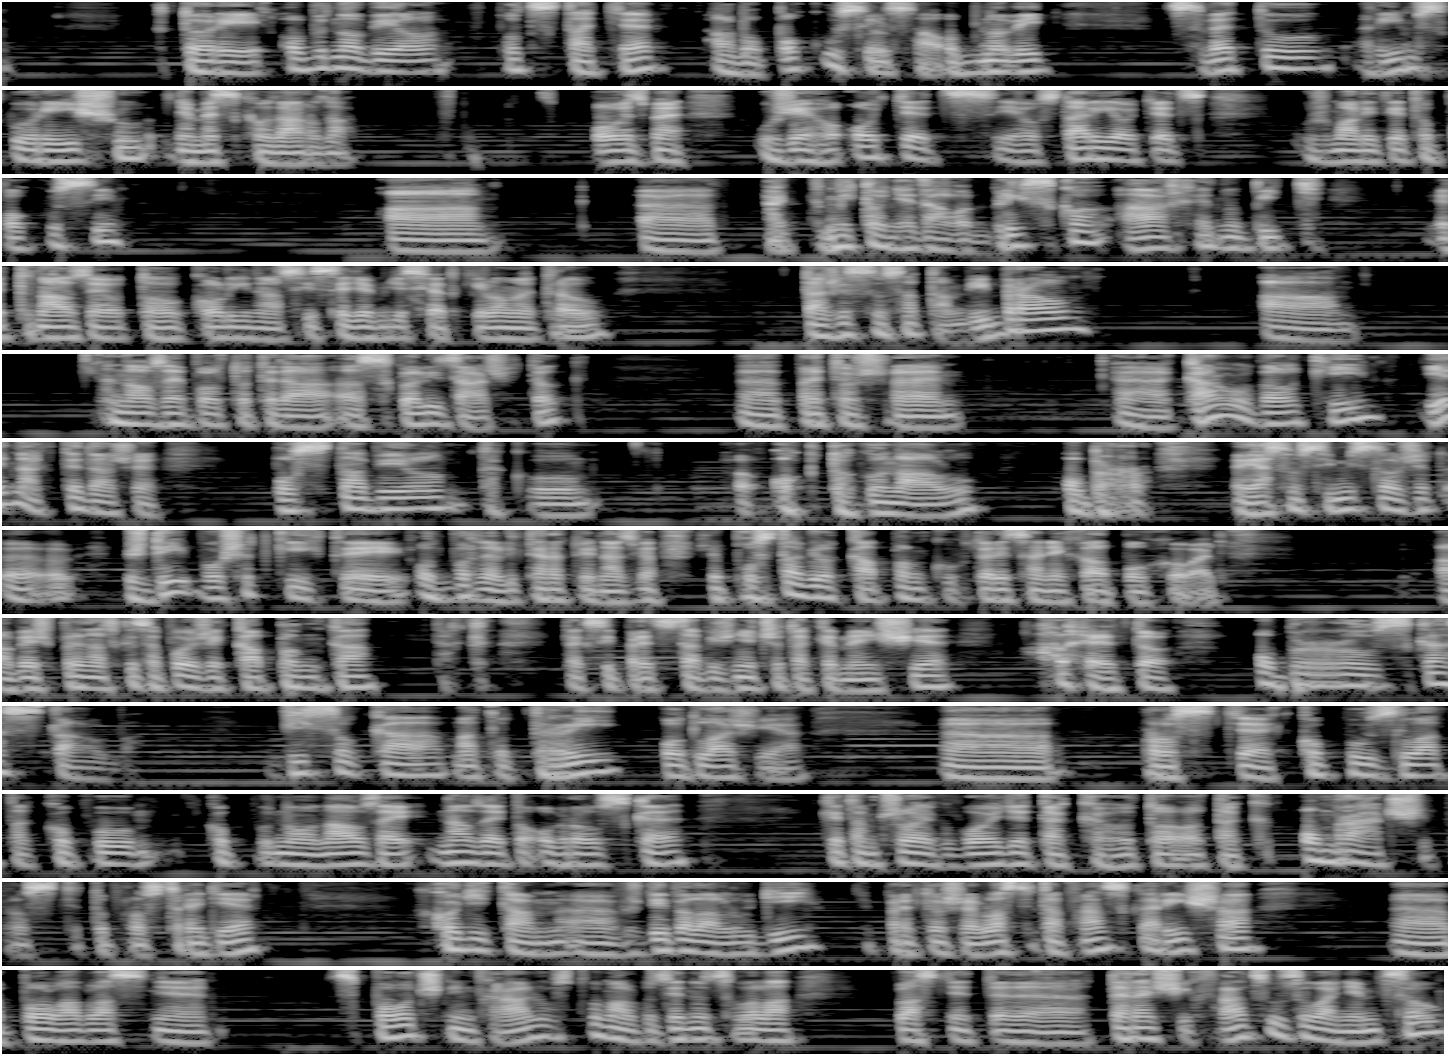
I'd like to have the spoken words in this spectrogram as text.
ktorý obnovil v podstate, alebo pokúsil sa obnoviť svetú rímskú ríšu nemeckého národa. Povedzme, už jeho otec, jeho starý otec už mali tieto pokusy a, a tak mi to nedalo blízko Aachenu byť. Je to naozaj od toho kolína asi 70 kilometrov Takže som sa tam vybral a naozaj bol to teda e, skvelý zážitok, e, pretože e, Karol Veľký jednak teda, že postavil takú oktogonálu obr. Ja som si myslel, že vždy vo všetkých tej odbornej literatúre nazýva, že postavil kaplnku, ktorý sa nechal pochovať. A vieš, pre nás, keď sa povie, že kaplnka, tak, tak si predstavíš niečo také menšie ale je to obrovská stavba. Vysoká, má to tri podlažia. Uh, proste kopu zlata, kopu, kopu no naozaj, naozaj to obrovské. Keď tam človek vojde, tak ho to tak omráči proste to prostredie. Chodí tam uh, vždy veľa ľudí, pretože vlastne tá franská ríša uh, bola vlastne spoločným kráľovstvom alebo zjednocovala vlastne terajších Francúzov a Nemcov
